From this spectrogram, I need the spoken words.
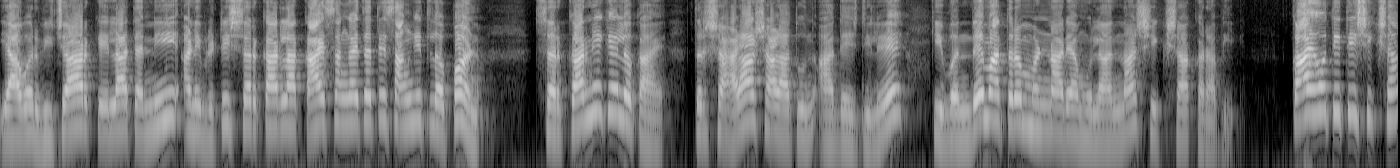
यावर विचार केला त्यांनी आणि ब्रिटिश सरकारला काय सांगायचं ते सांगितलं पण सरकारने केलं काय? तर शाळा शाळातून आदेश दिले की वंदे मातरम म्हणणाऱ्या मुलांना शिक्षा करावी. काय होती ती शिक्षा?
